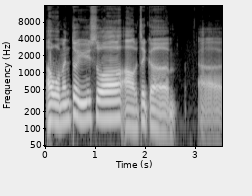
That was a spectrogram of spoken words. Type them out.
呃，我们对于说哦，这个呃，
